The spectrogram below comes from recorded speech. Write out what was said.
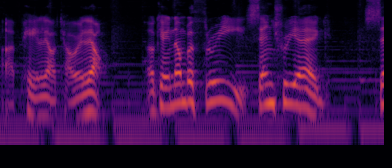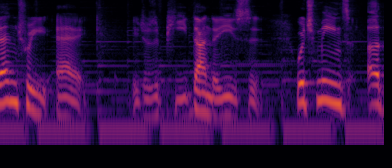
啊、呃、配料、调味料。Okay, number three, century egg. Century egg，也就是皮蛋的意思。which means a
